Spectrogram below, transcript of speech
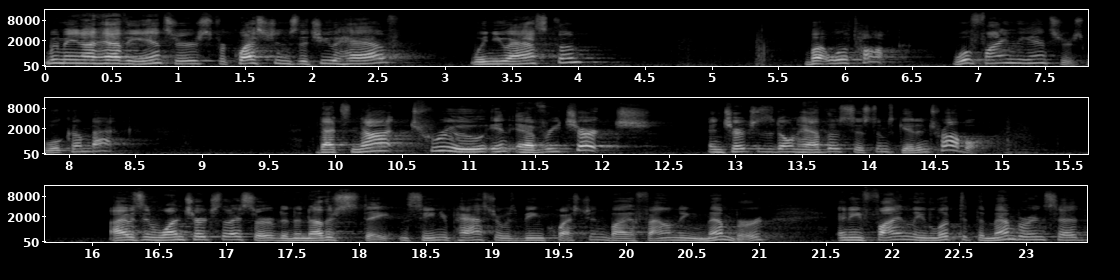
We may not have the answers for questions that you have when you ask them, but we'll talk. We'll find the answers. We'll come back. That's not true in every church. And churches that don't have those systems get in trouble. I was in one church that I served in another state, and the senior pastor was being questioned by a founding member. And he finally looked at the member and said,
